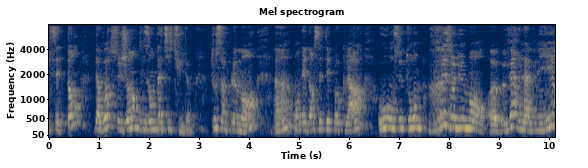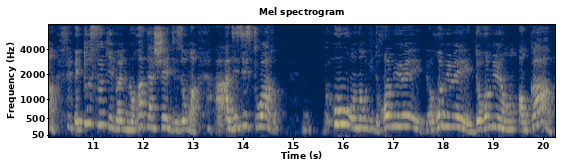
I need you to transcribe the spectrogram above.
c'est temps d'avoir ce genre, disons, d'attitude, tout simplement. Hein, on est dans cette époque-là où on se tourne résolument euh, vers l'avenir et tous ceux qui veulent nous rattacher, disons, à, des histoires où on a envie de remuer, de remuer, de remuer encore,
